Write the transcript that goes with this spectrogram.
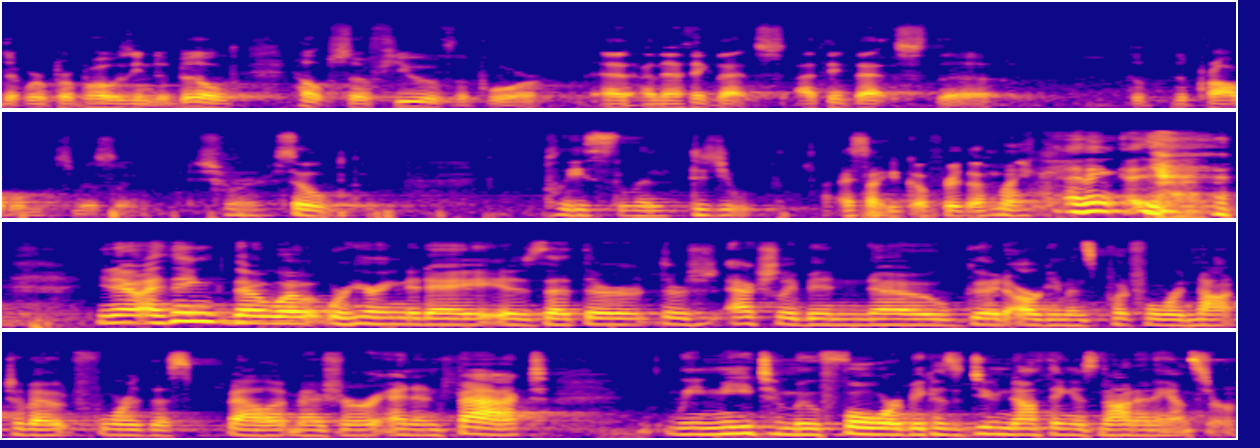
that we're proposing to build help so few of the poor, and, and I think that's I think that's the the, the problem that's missing. Sure. So, please, Lynn, did you, I saw you go for the mic. I think, you know, I think that what we're hearing today is that there, there's actually been no good arguments put forward not to vote for this ballot measure. And in fact, we need to move forward because do nothing is not an answer.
